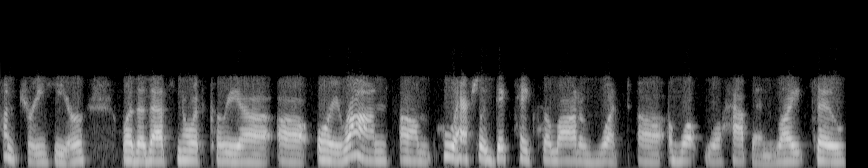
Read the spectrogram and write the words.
country here, whether that's North Korea uh, or Iran, um, who actually dictates a lot of what uh, of what will happen, right? So,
